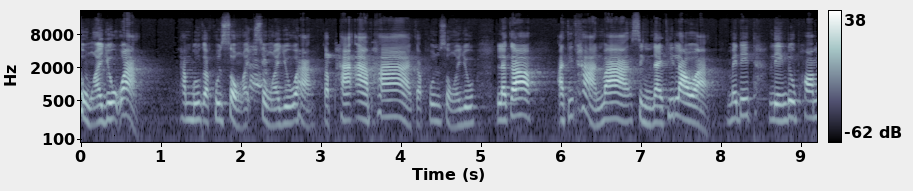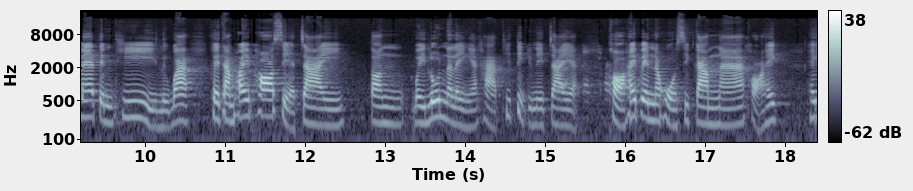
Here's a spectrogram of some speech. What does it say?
สูงอายุอะทำบุญกับคุณสูงสูงอายุอะค่ะ กับพระอาพาธกับคุณสูงอายุ แล้วก็ อธิษฐานว่าสิ่งใดที่เราอะไม่ได้เลี้ยงดูพ่อแม่เต็มที่ หรือว่าเคยทำให้พ่อเสียใจตอนวัยรุ่นอะไรอย่างเงี้ยค่ะ ที่ติดอยู่ในใจอะขอให้เป็นอโหสิกรรมนะ ขอให้ให้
